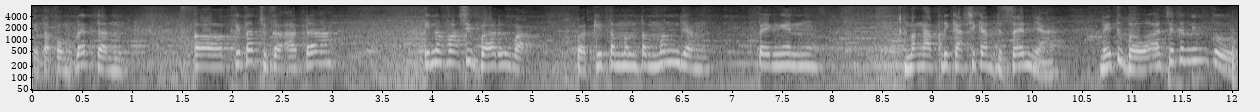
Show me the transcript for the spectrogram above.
Kita komplit dan eh, kita juga ada inovasi baru, Pak. Bagi teman-teman yang pengen mengaplikasikan desainnya nah itu bawa aja ke Nimco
